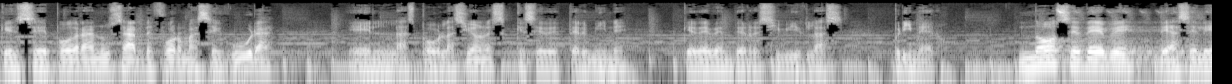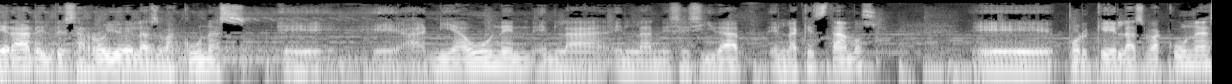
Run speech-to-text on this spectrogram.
que se podrán usar de forma segura en las poblaciones que se determine que deben de recibirlas primero. No se debe de acelerar el desarrollo de las vacunas eh, eh, ni aún en, la, en, la, necesidad en la que estamos, eh, porque las vacunas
